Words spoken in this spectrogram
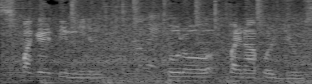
spaghetti meal. Okay. Puro pineapple juice.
